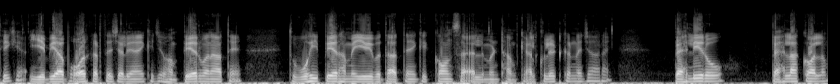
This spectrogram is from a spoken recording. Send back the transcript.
ठीक है? ये भी आप और करते चले जाएँ कि जब हम पेयर बनाते हैं तो वही पेयर हमें ये भी बताते हैं कि कौन सा एलिमेंट हम कैलकुलेट करने जा रहे हैं। पहली रो पहला कॉलम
